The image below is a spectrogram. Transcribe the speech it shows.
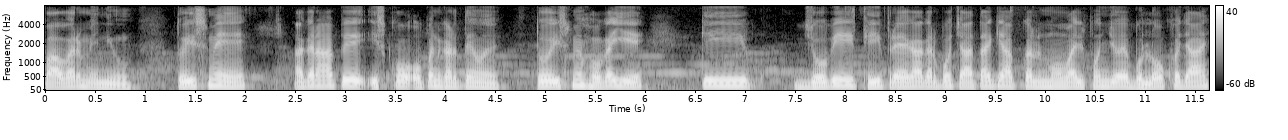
पावर मेन्यू तो इसमें अगर आप इसको ओपन करते हो तो इसमें होगा ये कि जो भी थीप रहेगा, अगर वो चाहता है कि आपका मोबाइल फ़ोन जो है वो लॉक हो जाए,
